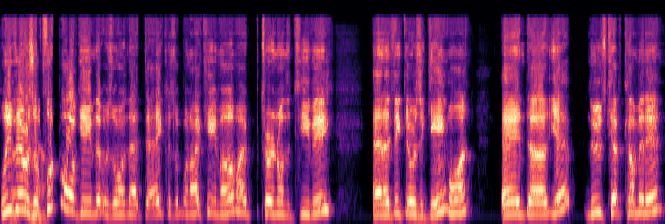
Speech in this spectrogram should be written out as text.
believe But, there was a know, football game that was on that day because when I came home, I turned on the TV and I think there was a game on. And uh, yeah, news kept coming in.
